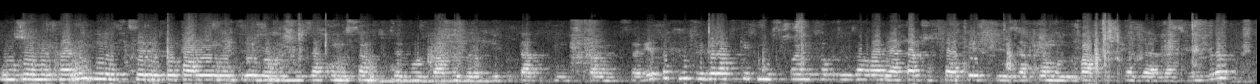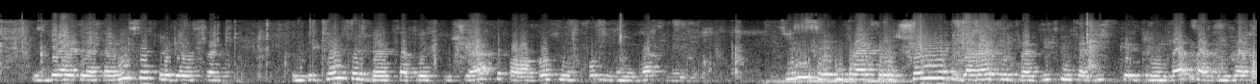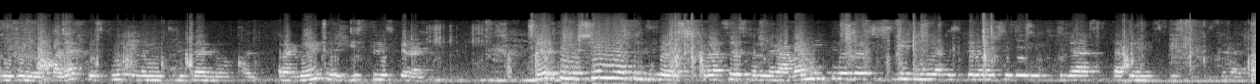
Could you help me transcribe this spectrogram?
Уважаемые коллеги, в целях выполнения требований закона Санкт-Петербурга о выборах депутатов муниципальных советов внутригородских муниципальных образований, а также в соответствии с законом 20 ФЗ о выборов, избирательная комиссия в пределах своих компетенций сдает соответствующие акты по вопросам использования дат выборов. В связи с этим проектом решения предлагается утвердить методические рекомендации организации единого порядка использования территориального фрагмента регистра избирателей. Проектом решения определяется процесс формирования и передачи сведений об избирателей для составления списков избирателей,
